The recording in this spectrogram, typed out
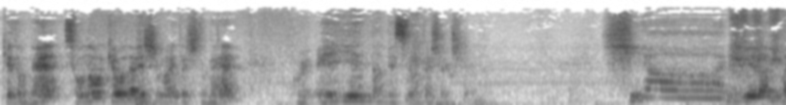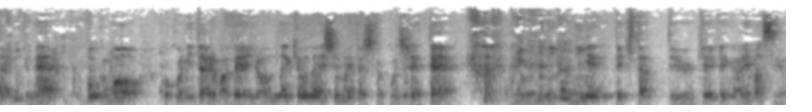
けどねその兄弟姉妹たちとねこれ永遠なんですよ私たち。いやー逃げらんないってね。僕もここに至るまでいろんな兄弟姉妹たちとこじれてあのに逃げてきたっていう経験がありますよ。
